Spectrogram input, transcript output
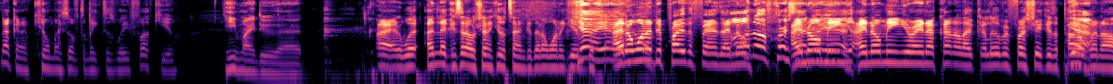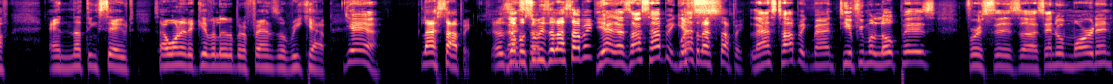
not gonna kill myself to make this weight. Fuck you. he might do that. All right. Well, and like I said, I was trying to kill time because I don't want to give. Yeah, the, yeah, I don't yeah, want to deprive the fans. I know. Oh, no, of course I not. know Yeah, me. yeah. I know me and you right now, kind of like a little bit frustrated because the power Yeah. went off and nothing saved. So I wanted to give a little bit of fans a recap. Yeah, yeah. Last topic. Was that supposed the last topic? Yeah, that's last topic. What's yes. the last topic? Last topic, man. Teofimo Lopez versus uh, Sandor Martin.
